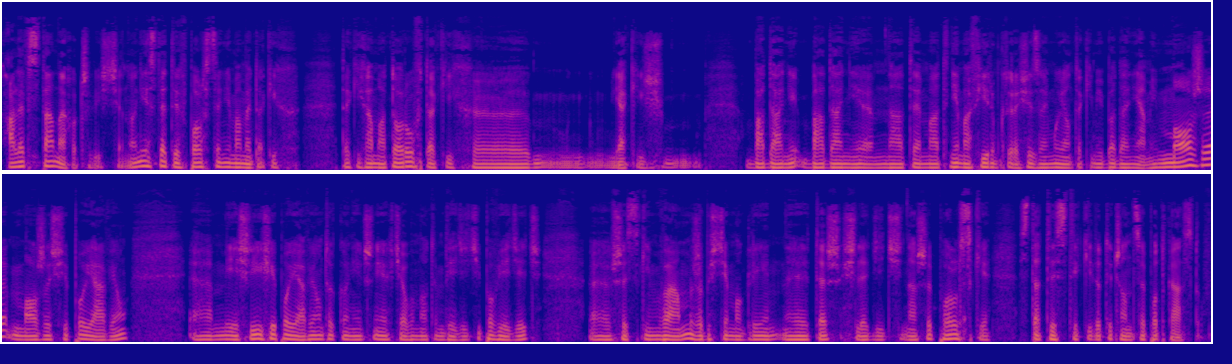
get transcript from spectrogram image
ale w Stanach oczywiście. No niestety w Polsce nie mamy takich, takich amatorów, takich jakichś badań, badań na temat, nie ma firm, które się zajmują takimi badaniami. Może, może się pojawią. Jeśli się pojawią, to koniecznie chciałbym o tym wiedzieć i powiedzieć wszystkim Wam, żebyście mogli też śledzić nasze polskie statystyki dotyczące podcastów.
